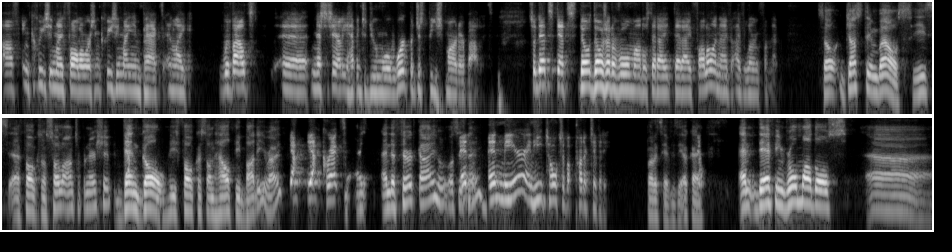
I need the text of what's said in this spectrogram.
of increasing my followers, increasing my impact, and like without uh, necessarily having to do more work, but just be smarter about it. So that's that's those are the role models that I that I follow, and I've I've learned from them. So Justin Welsh, he's uh, focused on solo entrepreneurship. Dan yeah. Goal, he's focused on healthy body, right? Yeah, yeah, correct. And, and the third guy, what's his ben, name? Ben Meer, and he talks about productivity. Productivity, okay. Yeah. And they have been role models uh,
